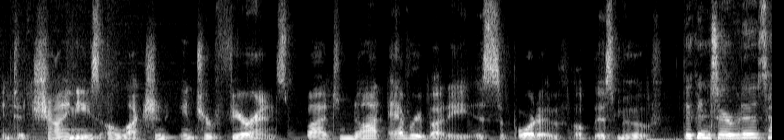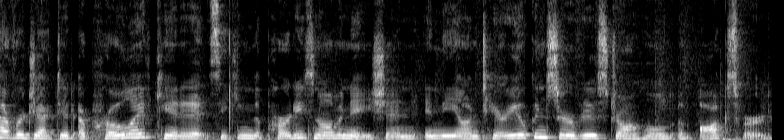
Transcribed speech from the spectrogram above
into Chinese election interference. But not everybody is supportive of this move. The Conservatives have rejected a pro life candidate seeking the party's nomination in the Ontario Conservative stronghold of Oxford,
